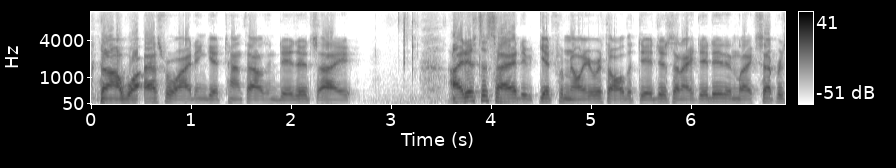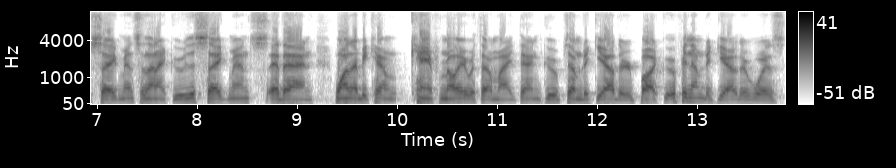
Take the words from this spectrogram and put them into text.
Uh, now, as for why I didn't get 10,000 digits, I I just decided to get familiar with all the digits and I did it in like separate segments and then I grew the segments and then when I became, became familiar with them I then grouped them together. But grouping them together was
